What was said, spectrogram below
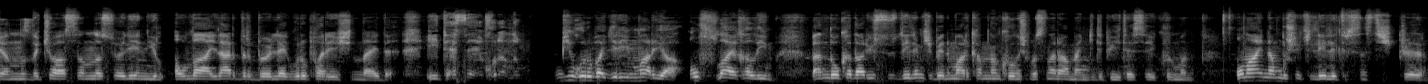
Yanınızdaki o aslanı da söyleyin. Yıl, o da aylardır böyle grup arayışındaydı. İTS kuralım. Bir gruba gireyim var ya of like. Ben de o kadar yüzsüz değilim ki benim arkamdan konuşmasına rağmen gidip İTS'yi kurmadım. Onu aynen bu şekilde iletirsiniz. Teşekkür ederim.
